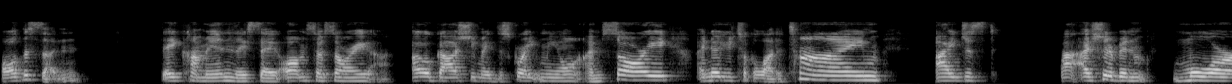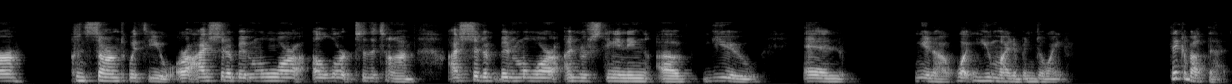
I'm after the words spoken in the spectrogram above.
all of a sudden, they come in, they say, Oh, I'm so sorry. Oh gosh, you made this great meal. I'm sorry. I know you took a lot of time. I just, I should have been more concerned with you, or I should have been more alert to the time. I should have been more understanding of you and, you know, what you might have been doing. Think about that.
